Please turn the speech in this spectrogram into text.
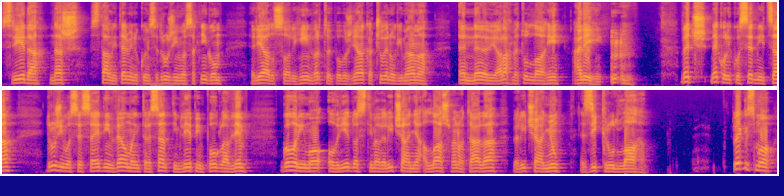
srijeda, naš stalni termin u kojem se družimo sa knjigom Rijadu Salihin, vrtovi pobožnjaka, čuvenog imama En Nevevi, rahmetullahi alihi. Već nekoliko sedmica družimo se sa jednim veoma interesantnim, lijepim poglavljem. Govorimo o vrijednostima veličanja Allah subhanahu wa ta'ala, veličanju zikrullaha. Rekli smo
